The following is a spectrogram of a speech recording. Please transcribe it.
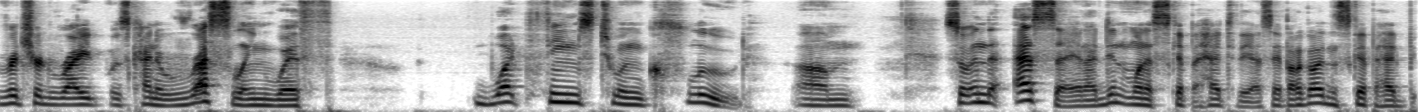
Richard Wright was kind of wrestling with what themes to include. Um, so in the essay, and I didn't want to skip ahead to the essay, but I'll go ahead and skip ahead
